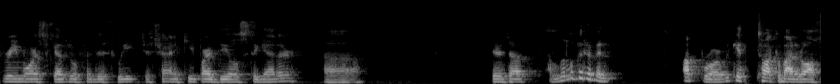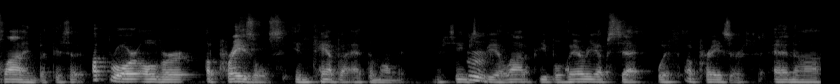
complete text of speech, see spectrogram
three more scheduled for this week. Just trying to keep our deals together. Uh, there's a, a little bit of an uproar. We could talk about it offline, but there's an uproar over appraisals in Tampa at the moment. There seems to Hmm. be a lot of people very upset with appraisers. And uh,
